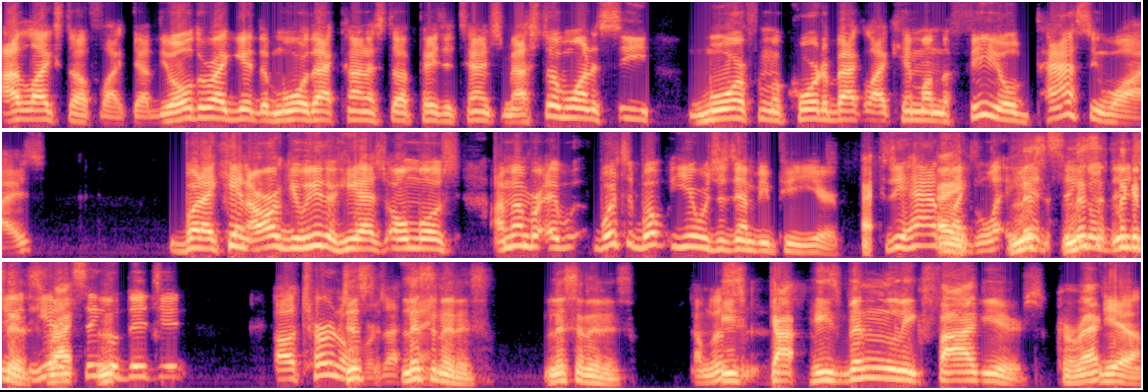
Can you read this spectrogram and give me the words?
I like stuff like that. The older I get, the more that kind of stuff pays attention. I still want to see more from a quarterback like him on the field, passing wise. But I can't argue either. He has almost. I remember what's what year was his MVP year? Because he had Hey, like he had single listen- look at digit. this, he had right? single digit uh, turnovers. Just listen to this. Listen to this. I'm He's listening. got. He's been in the league five years. Correct. Yeah,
